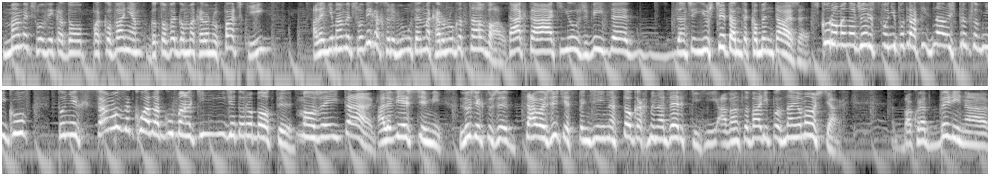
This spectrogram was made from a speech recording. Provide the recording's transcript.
mamy człowieka do pakowania gotowego makaronu w paczki, ale nie mamy człowieka, który by mu ten makaron ugotował. Tak, tak, już widzę, znaczy już czytam te komentarze. Skoro menadżerstwo nie potrafi znaleźć pracowników, to niech samo zakłada gumaki i idzie do roboty. Może i tak, ale wierzcie mi, ludzie, którzy całe życie spędzili na stołkach menadżerskich i awansowali po znajomościach, akurat byli na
